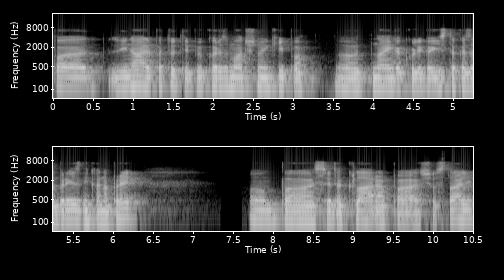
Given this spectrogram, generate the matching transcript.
pa linear, pa tudi bil kar z močno ekipo, od najnega kolega Istoka za Breznika naprej, um, pa seveda Klara, pa še ostali.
